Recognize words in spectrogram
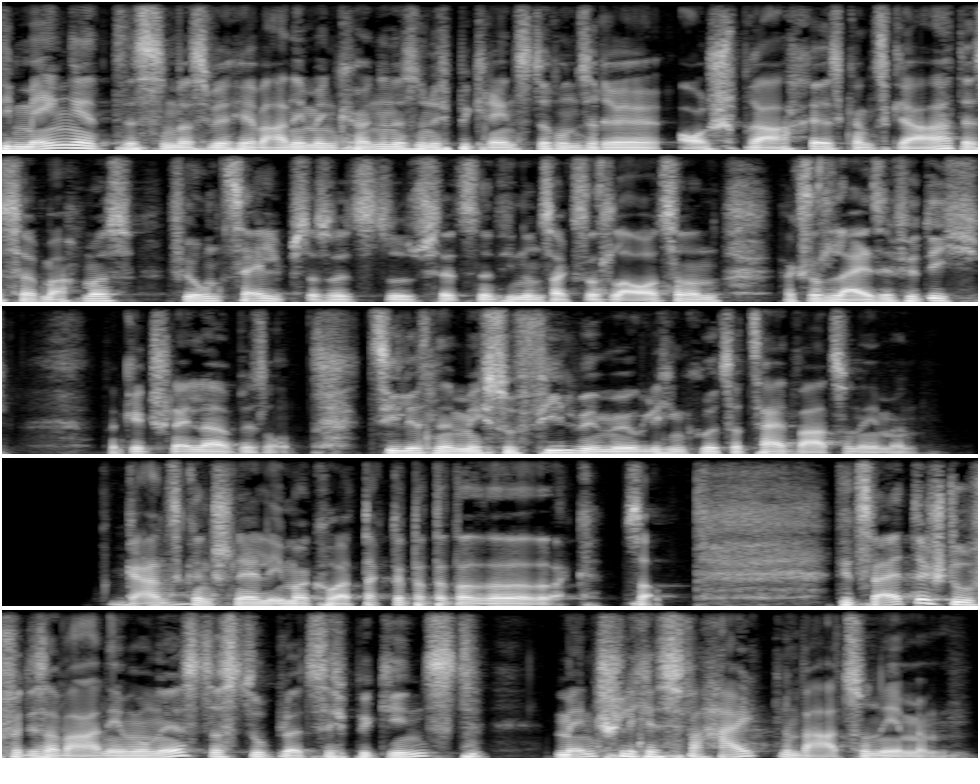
die Menge dessen, was wir hier wahrnehmen können, ist natürlich begrenzt durch unsere Aussprache, ist ganz klar. Deshalb machen wir es für uns selbst. Also jetzt du setzt nicht hin und sagst das laut, sondern sagst das leise für dich. Dann geht schneller ein bisschen. Ziel ist nämlich, so viel wie möglich in kurzer Zeit wahrzunehmen. Ganz, ganz schnell im Akkord. Tak, tak, tak, tak, tak, tak, tak. So. Die zweite Stufe dieser Wahrnehmung ist, dass du plötzlich beginnst, menschliches Verhalten wahrzunehmen.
